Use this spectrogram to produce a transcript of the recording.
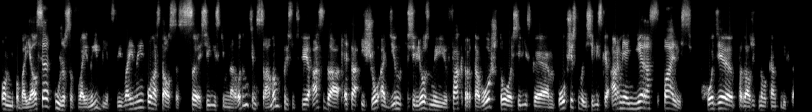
Он не побоялся ужасов войны, бедствий войны. Он остался с сирийским народом, тем самым присутствие Асада – это еще один серьезный фактор того, что сирийское общество и сирийская армия не распались ходе продолжительного конфликта.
